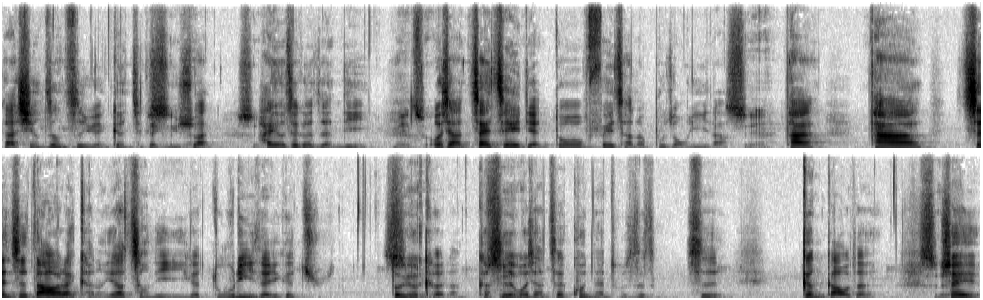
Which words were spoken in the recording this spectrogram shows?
啊，行政资源跟这个预算，还有这个人力，没错。我想在这一点都非常的不容易了。是。他他甚至到后来可能要成立一个独立的一个局，都有可能。可是我想这困难度是是更高的。所以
